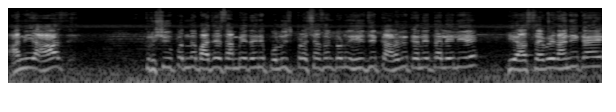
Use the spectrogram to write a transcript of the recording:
आणि आज कृषी उत्पन्न बाजार समिती आणि पोलीस प्रशासनाकडून ही जी कारवाई करण्यात आलेली आहे ही असंवैधानिक आहे.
